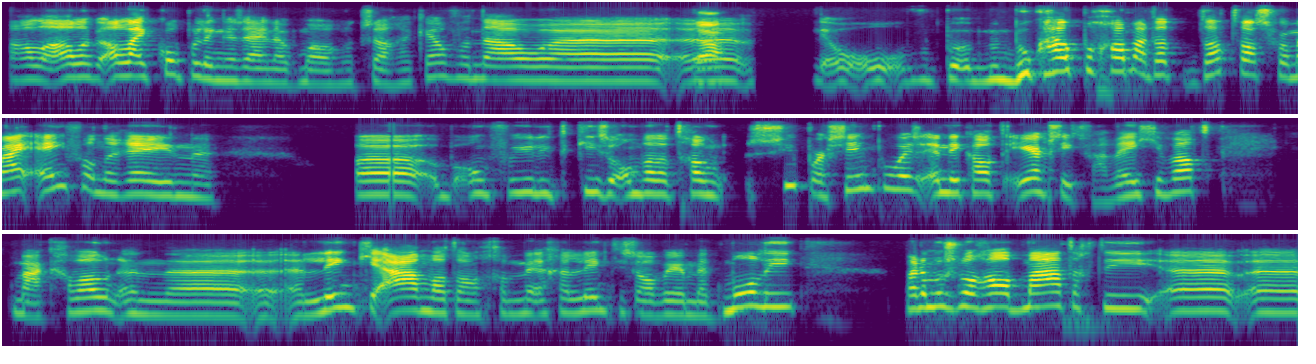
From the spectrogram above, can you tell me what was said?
Alle, alle, allerlei koppelingen zijn ook mogelijk, zag ik. Hè? Of het nou ja mijn boekhoudprogramma, dat, dat was voor mij een van de redenen uh, om voor jullie te kiezen, omdat het gewoon super simpel is. En ik had eerst iets van, weet je wat, ik maak gewoon een, uh, een linkje aan, wat dan gelinkt is alweer met Molly. Maar dan moest ik nog die uh,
